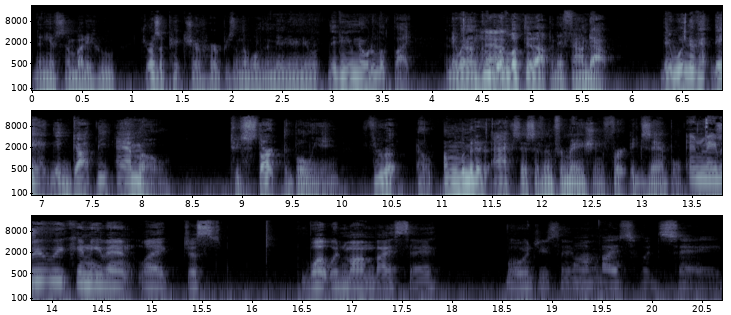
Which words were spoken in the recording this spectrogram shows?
Then you have somebody who draws a picture of herpes on the wall and they didn't, even, they didn't even know what it looked like. And they went on Google and looked it up and they found out. They wouldn't have they they got the ammo to start the bullying through a, a unlimited access of information, for example. And maybe we can even like just what would mom vice say? What would you say, Mom mom? Vice would say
